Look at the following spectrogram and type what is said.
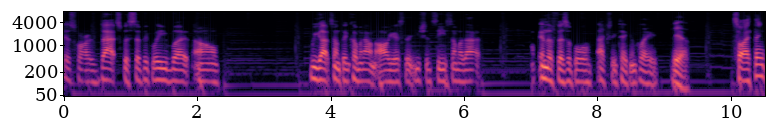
as far as that specifically, but um, we got something coming out in August that you should see some of that in the physical actually taking place. Yeah. So I think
